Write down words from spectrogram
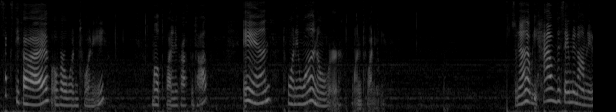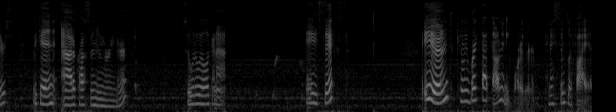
65 over 120, multiplying across the top, and 21 over 120. So now that we have the same denominators, we can add across the numerator. So what are we looking at? 86. And can we break that down any farther? Can I simplify it?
